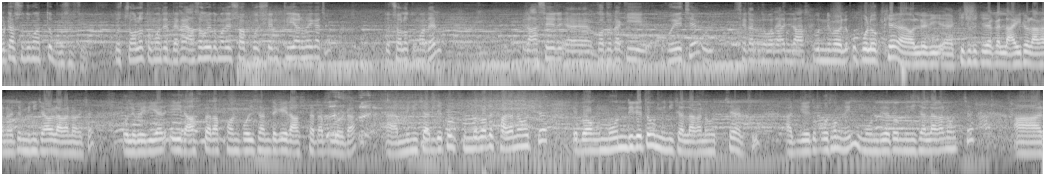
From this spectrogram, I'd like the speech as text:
ওটা শুধুমাত্র বসেছে। তো চলো তোমাদের দেখায় আশা করি তোমাদের সব কোশ্চেন ক্লিয়ার হয়ে গেছে। তো চলো তোমাদের রাসের কতটা কি হয়েছে সেটা আমি তোমাদের আজ রাস পূর্ণিমা উপলক্ষে অলরেডি কিছু কিছু জায়গায় লাইটও লাগানো হয়েছে মিনি চারও লাগানো হয়েছে। ওলিবেরিয়ার এই রাস্তাটা ফ্রন্ট পজিশন থেকে এই রাস্তাটা পুরোটা মিনি চার দিয়ে খুব সুন্দরভাবে সাজানো হচ্ছে এবং মন্দিরেতেও মিনি চার লাগানো হচ্ছে আর কি। আজকে যেহেতু প্রথম দিন মন্দিরেতেও মিনি চার লাগানো হচ্ছে। আর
